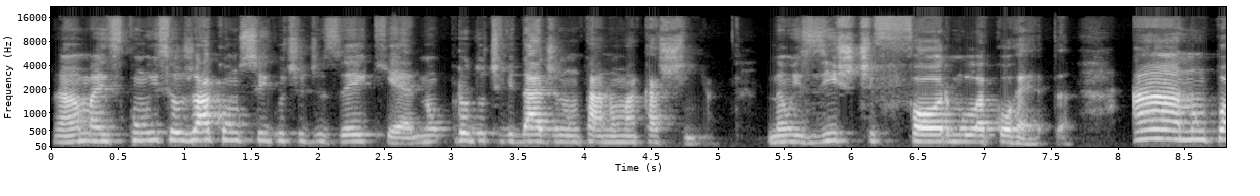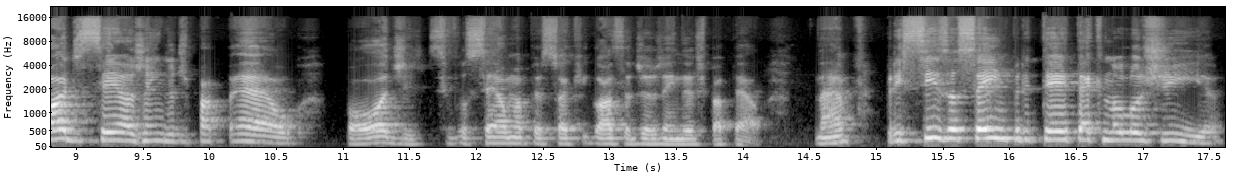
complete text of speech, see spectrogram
Tá? Mas com isso eu já consigo te dizer que é no, produtividade não está numa caixinha. Não existe fórmula correta. Ah, não pode ser agenda de papel. Pode, se você é uma pessoa que gosta de agenda de papel. Né? Precisa sempre ter tecnologia?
